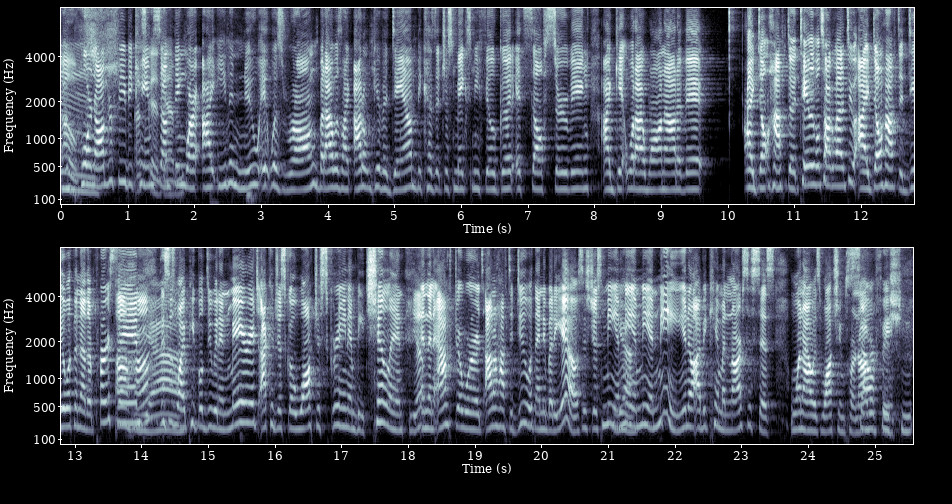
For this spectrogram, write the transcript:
Mm. Oh, pornography became good, something where I even knew it was wrong, but I was like, I don't give a damn because it just makes me feel good. It's self serving. I get what I want out of it. I don't have to. Taylor will talk about it too. I don't have to deal with another person. Uh-huh. This is why people do it in marriage. I could just go watch a screen and be chilling, Yep. and then afterwards, I don't have to deal with anybody else. It's just me and Yeah. me and me and me. You know, I became a narcissist when I was watching pornography. selfish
